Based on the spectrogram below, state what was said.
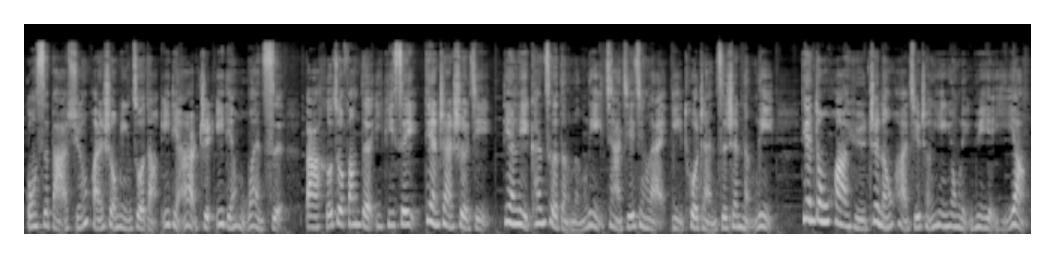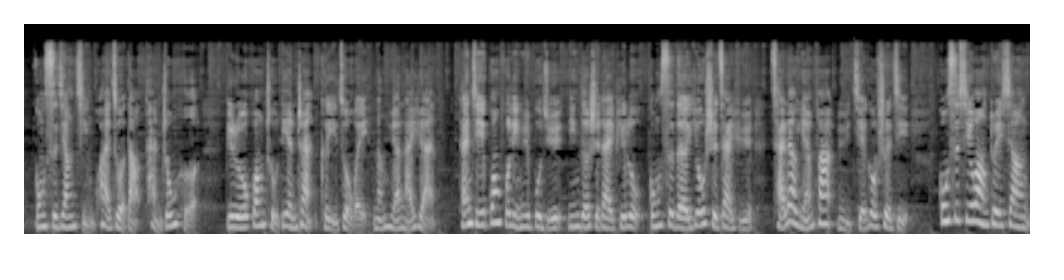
公司把循环寿命做到一点二至一点五万次，把合作方的 EPC、电站设计、电力勘测等能力嫁接进来，以拓展自身能力。电动化与智能化集成应用领域也一样，公司将尽快做到碳中和，比如光储电站可以作为能源来源。谈及光伏领域布局，宁德时代披露，公司的优势在于材料研发与结构设计。公司希望对像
